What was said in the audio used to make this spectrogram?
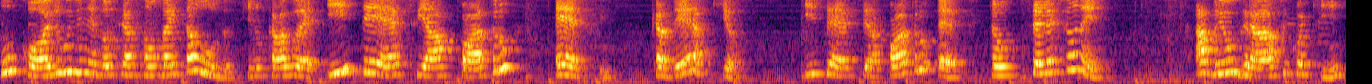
o código de negociação da Itaúsa, que no caso é ITSA4F. Cadê? Aqui, ó. ITSA4F. Então, selecionei. Abri o gráfico aqui.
